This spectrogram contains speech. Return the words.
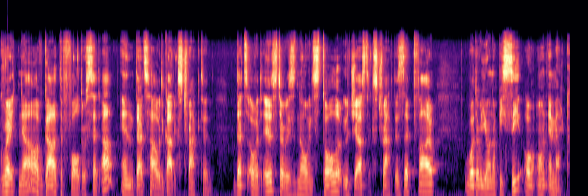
Great, now I've got the folder set up and that's how it got extracted. That's all it is, there is no installer, you just extract a zip file, whether you're on a PC or on a Mac.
